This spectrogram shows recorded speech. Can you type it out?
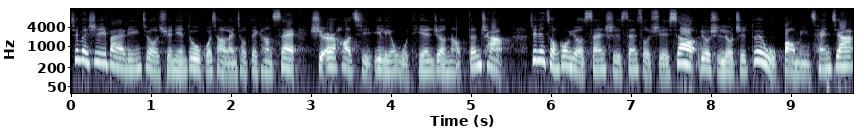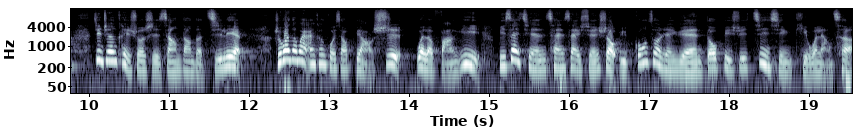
新北市一百零九学年度国小篮球对抗赛十二号起一连五天热闹登场。今年总共有三十三所学校、六十六支队伍报名参加，竞争可以说是相当的激烈。主办单位安坑国小表示，为了防疫，比赛前参赛选手与工作人员都必须进行体温量测。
